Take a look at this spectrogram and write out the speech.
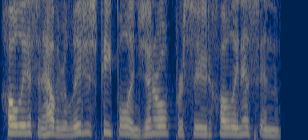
holiness and how the religious people in general pursued holiness in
